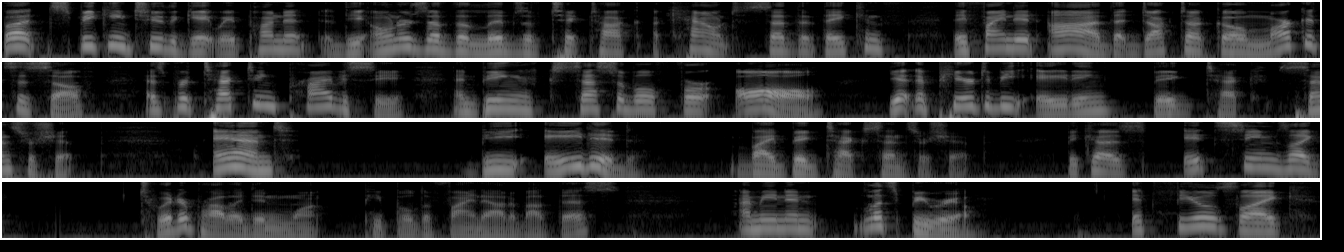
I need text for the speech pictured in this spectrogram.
But speaking to the Gateway Pundit, the owners of the Libs of TikTok account said that they can they find it odd that DuckDuckGo markets itself as protecting privacy and being accessible for all, yet appear to be aiding big tech censorship and be aided by big tech censorship because it seems like Twitter probably didn't want people to find out about this. I mean, and let's be real. It feels like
